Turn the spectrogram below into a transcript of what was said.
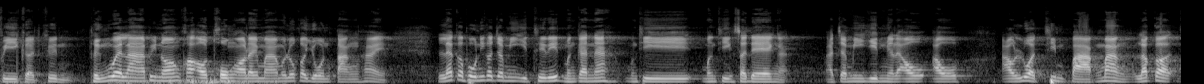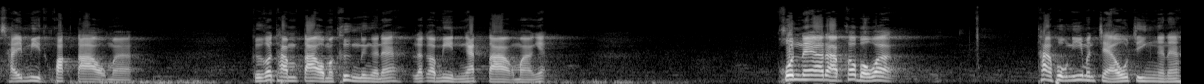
ฟีเกิดขึ้น ถึงเวลาพี่น้องเขาเอาธงเอาอะไรมาไม่รู้ก็โยนตังค์ให้ แล้วก็พวกนี้ก็จะมีอิทธิฤทธิ์เหมือนกันนะบางทีบางทีแสดงอะอาจจะมีญินมีอะไรเอาเอาเอาลวดทิ่มปากมั่ง แล้วก็ใช้มีดควักตาออกมา คือเขาทาตาออกมาครึ่งหนึ่งอะนะแล้วก็มีดงัดตาออกมาเงี้ยคนในอาหรับเขาบอกว่า ถ้าพวกนี้มันแจ๋วจริงอะนะ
